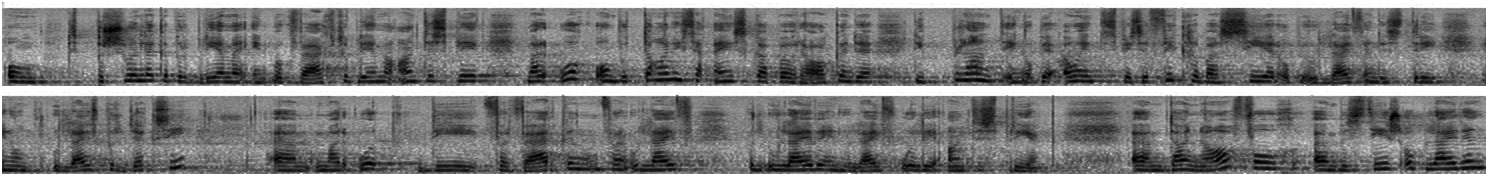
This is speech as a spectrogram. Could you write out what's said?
om persoonlike probleme en ook werksprobleme aan te spreek, maar ook om botaniese eienskappe rakende die plant en op die ouend spesifiek gebaseer op die olyfindustrie en olyfproduksie, um, maar ook die verwerking van olyf olywe en olyfolie aan te spreek. Ehm um, daarna volg ehm um, bestuursopleiding,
